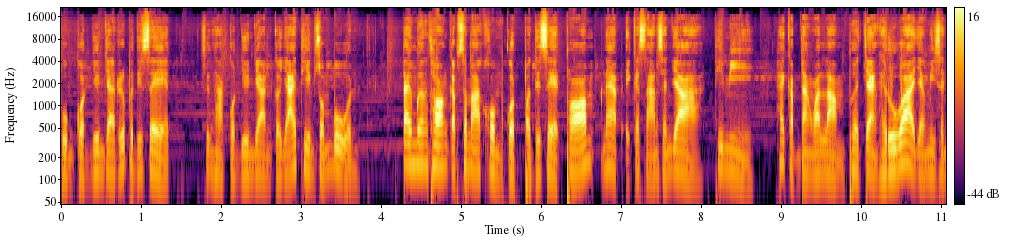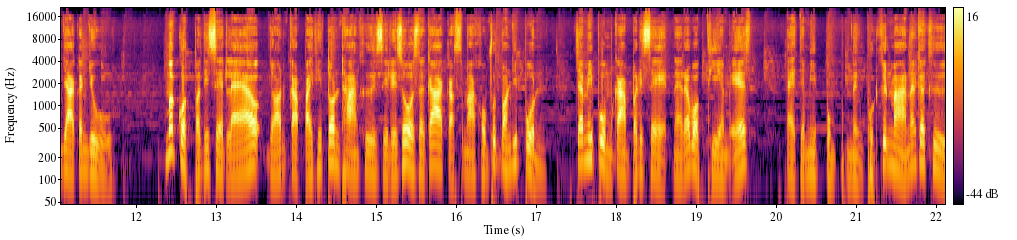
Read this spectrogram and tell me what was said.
ปุ่มกดยืนยันหรือปฏิเสธ ซึ่งหากกดยืนยันก็ย้ายทีมสมบูรณ์ แต่เมืองทองกับสมาคมกดปฏิเสธพร้อมแนบเอกสารสัญญาที่มี ให้กับดังวันลำเพื่อแจ้งให้รู้ว่ายังมีสัญญากันอยู่ เมื่อกดปฏิเสธแล้วย้อนกลับไปที่ต้นทางคือซิริโซเซกากับสมาคมฟุตบอลญี่ปุ่น จะมีปุ่มการปฏิเสธในระบบ TMS แต่จะมีปุ่มปุ่มหนึ่งผุดขึ้นมานั่นก็คือ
